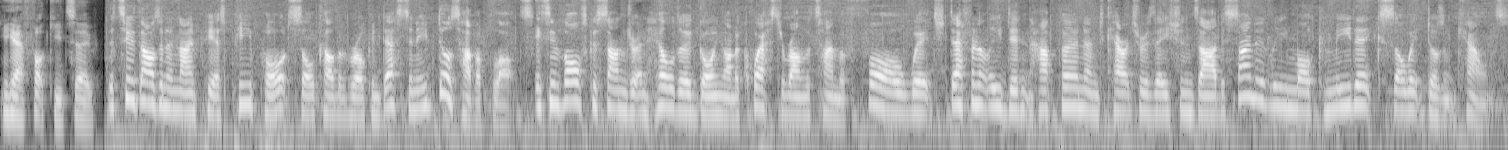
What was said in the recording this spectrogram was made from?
Yeah, fuck you too. The 2009 PSP port, Soul Calibur Broken Destiny, does have a plot. It involves Cassandra and Hilda going on a quest around the time of 4, which definitely didn't happen and characterizations are decidedly more comedic, so it doesn't count.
